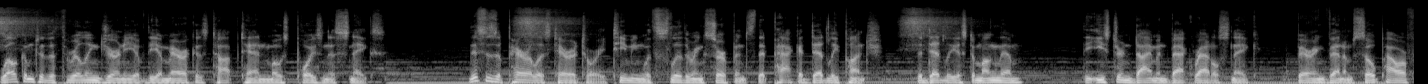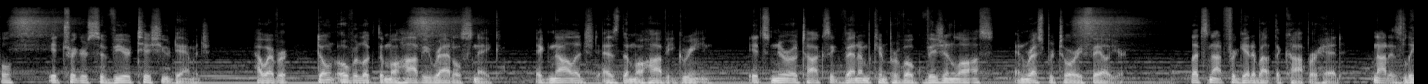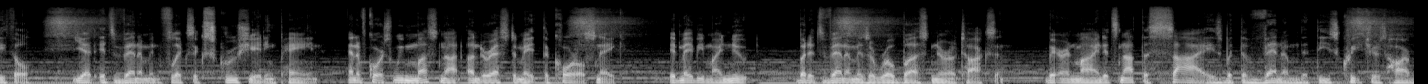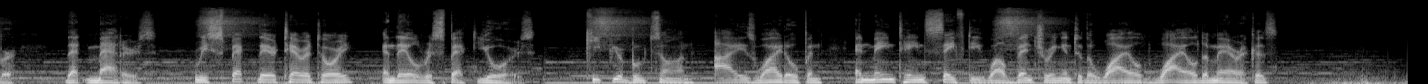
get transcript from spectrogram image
Welcome to the thrilling journey of the America's top 10 most poisonous snakes. This is a perilous territory teeming with slithering serpents that pack a deadly punch. The deadliest among them, the eastern diamondback rattlesnake, bearing venom so powerful, it triggers severe tissue damage. However, don't overlook the Mojave rattlesnake, acknowledged as the Mojave green. Its neurotoxic venom can provoke vision loss and respiratory failure. Let's not forget about the copperhead, not as lethal, yet its venom inflicts excruciating pain. And of course, we must not underestimate the coral snake. It may be minute, but its venom is a robust neurotoxin. Bear in mind, it's not the size but the venom that these creatures harbor that matters. Respect their territory, and they'll respect yours. Keep your boots on, eyes wide open, and maintain safety while venturing into the wild, wild Americas.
